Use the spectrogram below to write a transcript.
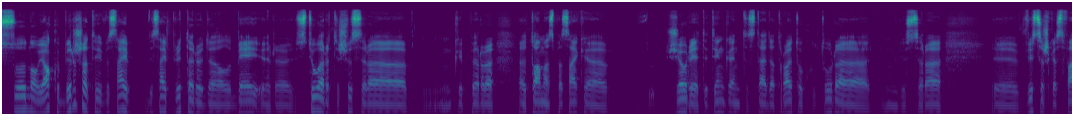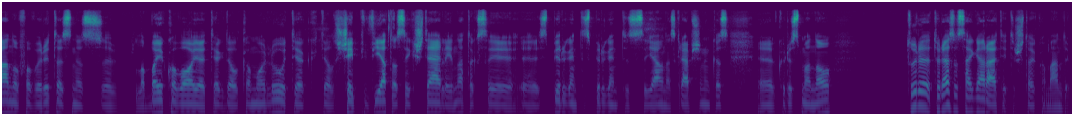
su naujokų birža tai visai, visai pritariu dėl Bay ir Stewart iš vis yra, kaip ir Tomas pasakė, žiauriai atitinkantis tą Detroito kultūrą, jis yra e, visiškas fanų favoritas, nes labai kovoja tiek dėl kamolių, tiek dėl šiaip vietos aikšteliai, na, toksai e, spirgantis, spirgantis jaunas krepšininkas, e, kuris, manau, turi, turės visai gerą ateitį šitoj komandai.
